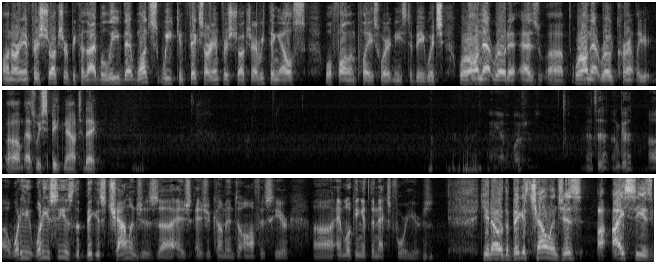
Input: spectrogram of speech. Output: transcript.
on our infrastructure because I believe that once we can fix our infrastructure, everything else will fall in place where it needs to be, which we're on that road as, uh, we're on that road currently um, as we speak now today. Any other questions? That's it. I'm good. Uh, What do you, what do you see as the biggest challenges uh, as, as you come into office here uh, and looking at the next four years? You know, the biggest challenge is, I- I see is,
